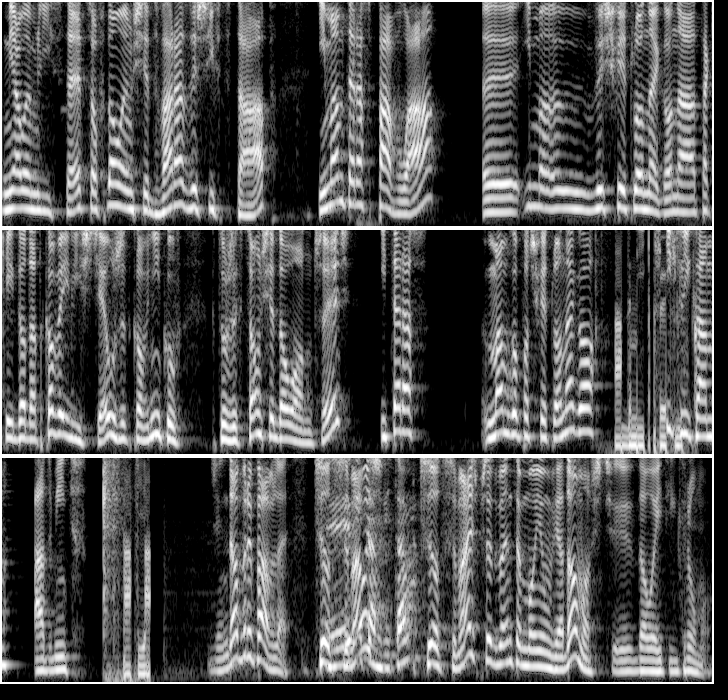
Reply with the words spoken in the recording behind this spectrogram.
miałem listę, cofnąłem się dwa razy Shift Tab i mam teraz Pawła y, i wyświetlonego na takiej dodatkowej liście użytkowników, którzy chcą się dołączyć i teraz mam go podświetlonego i klikam admit. Dzień dobry, Pawle. Czy e, otrzymałeś, witam, witam. Czy otrzymałeś przed momentem moją wiadomość y, do waiting roomu?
